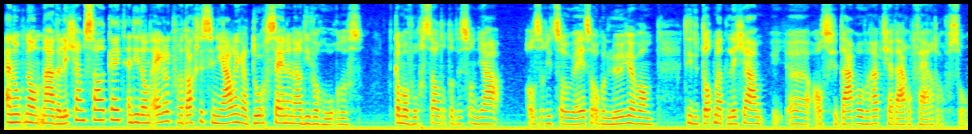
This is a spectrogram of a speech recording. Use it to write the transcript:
En ook dan naar de lichaamstaal kijkt. En die dan eigenlijk verdachte signalen gaat doorsijnen naar die verhoorders. Ik kan me voorstellen dat dat is van, ja, als er iets zou wijzen op een leugen van, die doet dat met het lichaam, eh, als je het daarover hebt, ga daarop verder of zo.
